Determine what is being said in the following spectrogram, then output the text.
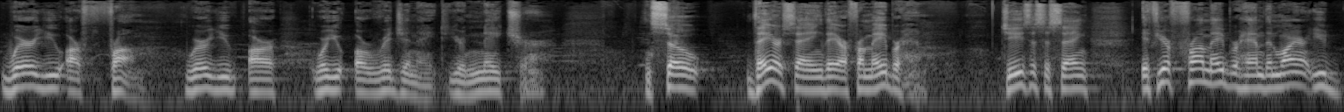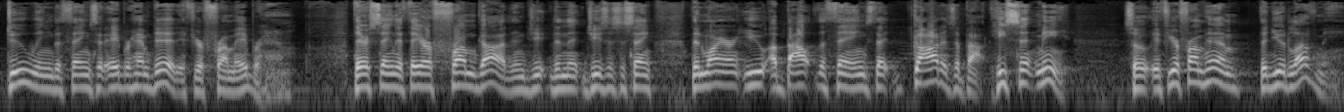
where you are from, where you are, where you originate, your nature. And so they are saying they are from Abraham. Jesus is saying, if you're from Abraham, then why aren't you doing the things that Abraham did if you're from Abraham? They're saying that they are from God. And then Jesus is saying, then why aren't you about the things that God is about? He sent me. So if you're from him, then you'd love me.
